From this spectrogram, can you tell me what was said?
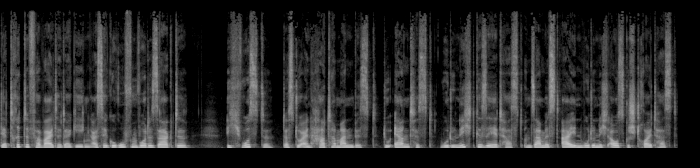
Der dritte Verwalter dagegen, als er gerufen wurde, sagte Ich wusste, dass du ein harter Mann bist, du erntest, wo du nicht gesät hast, und sammelst ein, wo du nicht ausgestreut hast.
